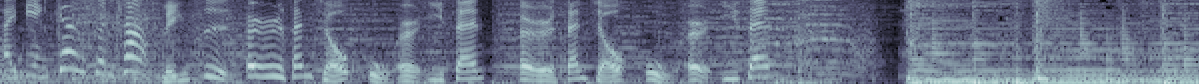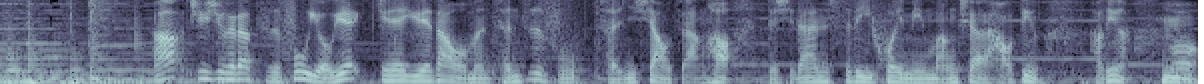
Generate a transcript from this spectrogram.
排便更顺畅。零四二二三九五二一三二二三九五二一三。好，继续回到子父有约，今天约到我们陈志福陈校长哈，就是咱私立惠民盲校的校长，校长啊，我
